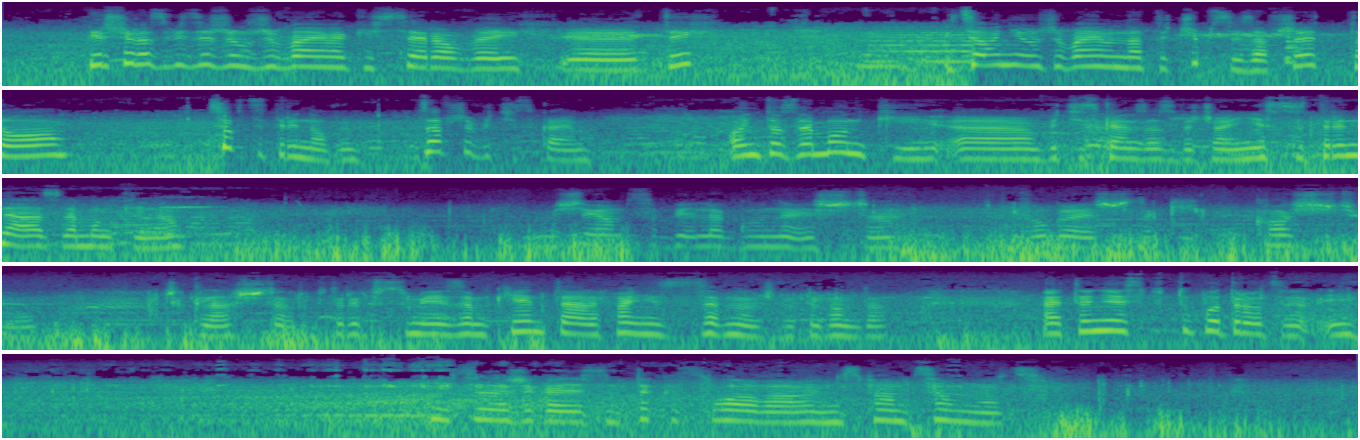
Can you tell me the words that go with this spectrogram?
pierwszy raz widzę, że używają jakichś serowych e, tych. I co oni używają na te chipsy zawsze, to sok cytrynowy. Zawsze wyciskają. Oni to z lemonki e, wyciskają zazwyczaj. Nie z cytryny, a z lemonki, no. Myślałam sobie lagunę jeszcze i w ogóle jeszcze taki kościół czy klasztor, który w sumie jest zamknięty, ale fajnie z zewnątrz wygląda. Ale to nie jest tu po drodze i nie chcę narzekać, jestem taka słaba, nie spałam całą noc.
